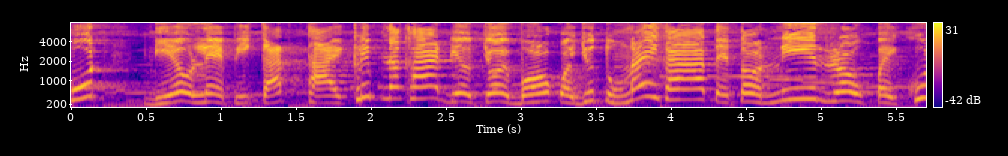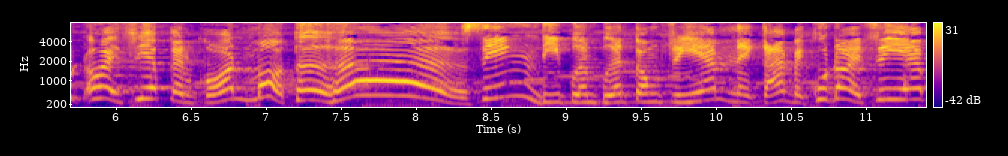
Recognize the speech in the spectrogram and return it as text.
คุด เดี๋ยวเล่พิกัดถ่ายคลิปนะคะ เดี๋ยวจอยบอกว่าอยู่ตรงไหนค่ะ แต่ตอนนี้เราไปคุดอ้อยเสียบกันก่อนโมเธอเฮ้อสิ่งที่เพื่อนๆต้องเตรียมในการไปคุดอ้อยเสียบ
